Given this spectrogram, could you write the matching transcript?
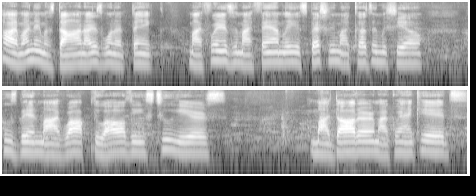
Hi, my name is Don. I just want to thank my friends and my family, especially my cousin Michelle, who's been my rock through all these two years, my daughter, my grandkids,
